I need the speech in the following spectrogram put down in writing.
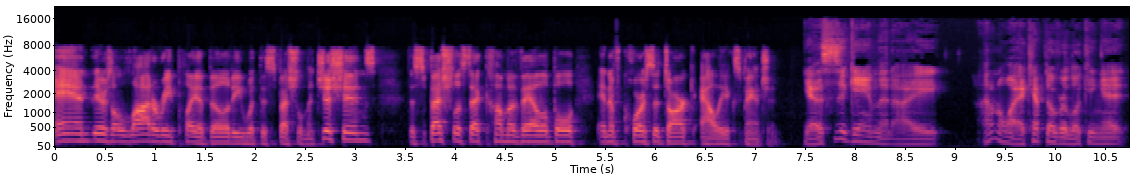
And there's a lot of replayability with the special magicians, the specialists that come available, and of course, the Dark Alley expansion. Yeah, this is a game that I I don't know why I kept overlooking it.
